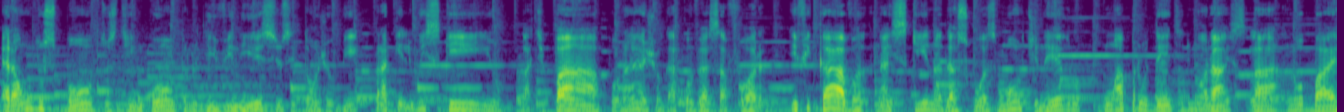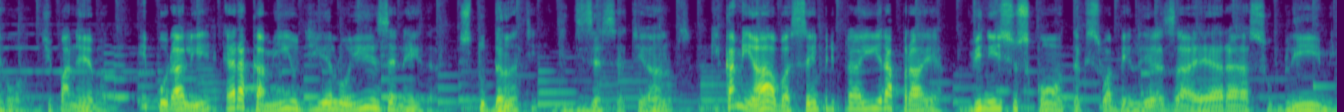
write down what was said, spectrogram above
era um dos pontos de encontro de Vinícius e Tom Jobim para aquele whiskinho, bate-papo, né? jogar conversa fora. E ficava na esquina das ruas Montenegro com a Prudente de Moraes, lá no bairro de Ipanema. E por ali era caminho de Heloísa Eneida, estudante de 17 anos, que caminhava sempre para ir à praia. Vinícius conta que sua beleza era sublime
